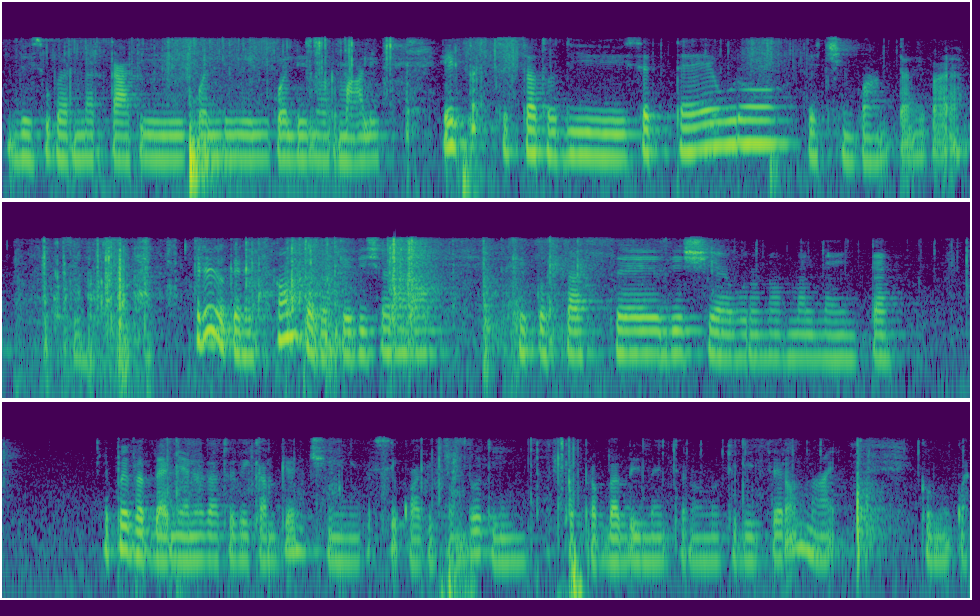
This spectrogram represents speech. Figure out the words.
dei supermercati quelli, quelli, normali. E il prezzo è stato di 7,50 euro mi pare. Sì. credo che ne sconto perché dicevano che costasse 10 euro normalmente. E poi vabbè mi hanno dato dei campioncini questi qua di fondotinta che probabilmente non utilizzerò mai. Comunque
